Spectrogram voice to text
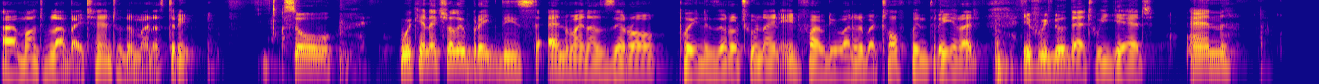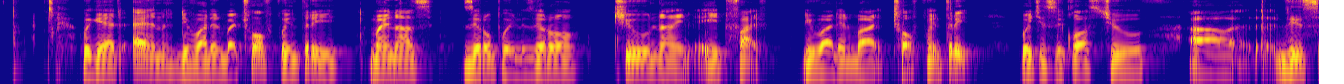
uh, multiplied by 10 to the minus 3. So we can actually break this n minus 0.02985 divided by 12.3, right? If we do that, we get n we get n divided by 12.3 minus 0.02985 divided by 12.3 which is equals to uh, this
